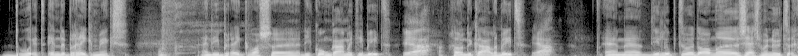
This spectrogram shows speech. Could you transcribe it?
Do it in the break mix. En die break was eh, die conga met die beat. Ja. Gewoon die kale beat. Ja. En eh, die loopten we dan eh, zes minuten.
